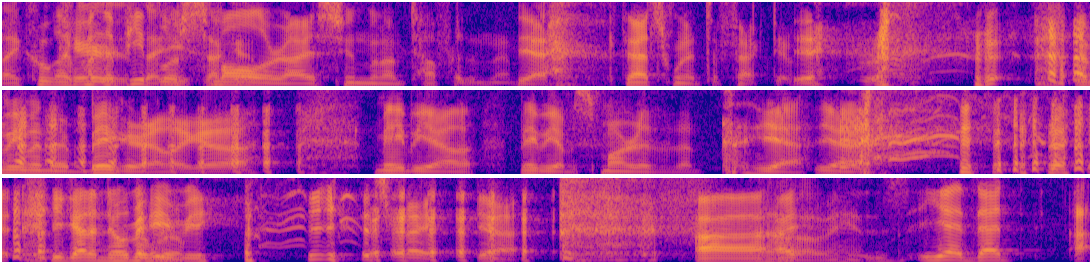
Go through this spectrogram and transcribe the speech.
Like who like cares? when the people are smaller, I assume that I'm tougher than them. Yeah. that's when it's effective. Yeah. I mean, when they're bigger, I'm like, uh, maybe I'll, maybe I'm smarter than them. Yeah. Yeah, you got to know the room. Maybe. That's right. Yeah. Uh, I- Oh, man. yeah, that I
